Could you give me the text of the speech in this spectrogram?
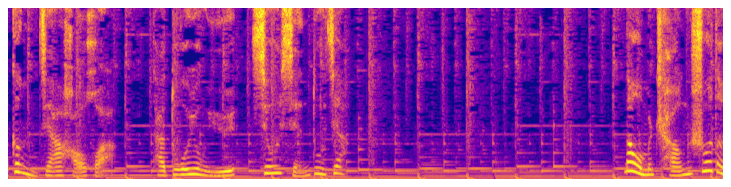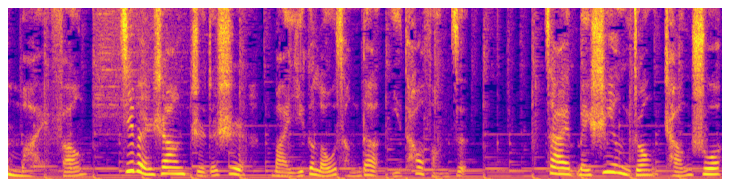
更加豪华，它多用于休闲度假。那我们常说的买房，基本上指的是买一个楼层的一套房子。在美式英语中常说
